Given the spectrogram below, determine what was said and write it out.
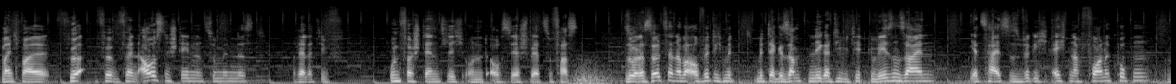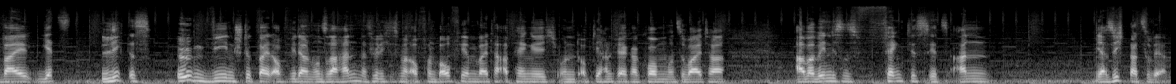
manchmal für, für, für einen Außenstehenden zumindest relativ unverständlich und auch sehr schwer zu fassen. So, das soll es dann aber auch wirklich mit, mit der gesamten Negativität gewesen sein. Jetzt heißt es wirklich echt nach vorne gucken, weil jetzt liegt es irgendwie ein Stück weit auch wieder in unserer Hand. Natürlich ist man auch von Baufirmen weiter abhängig und ob die Handwerker kommen und so weiter. Aber wenigstens fängt es jetzt an, ja, sichtbar zu werden.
